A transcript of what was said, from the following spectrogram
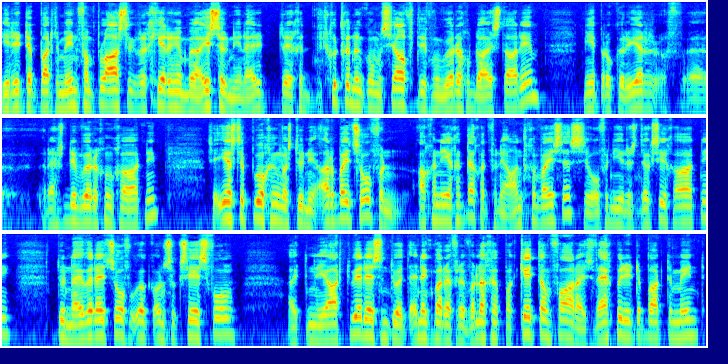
deur die departement van plaaslike regering en behuising nie. Hy het uh, goed gedink om homself te verantwoordig op daai stadium, nie prokureur of uh, regsdienwoordiging gehad nie. Sy eerste poging was toe in die arbeidshof in 98 wat van die hand gewys is. Hy hof nie jurisdiksie gehad nie. Toe nywerheidshof ook onsuksesvol. Het in die jaar 2000 toe uiteindelik maar 'n vrywillige pakket aanvaar. Hy's weg by die departement.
